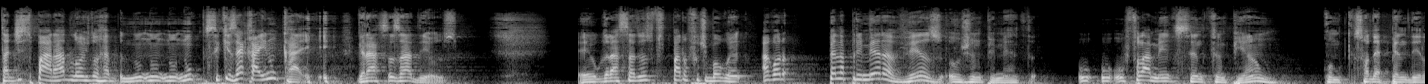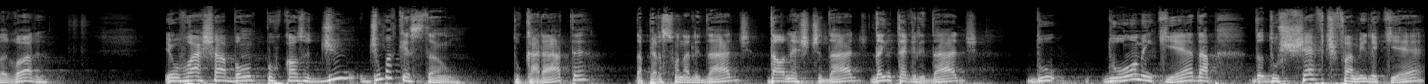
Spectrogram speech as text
Tá disparado longe do. não- não- não- se quiser cair, não cai. Graças a Deus. Eu, graças a Deus, para o futebol goiano. Agora, pela primeira vez, o Júnior Pimenta, o, o- o Flamengo sendo campeão, como só depende dele agora, eu vou achar bom por causa de, de uma questão: do caráter, da personalidade, da honestidade, da integridade, do, do homem que é, da, do, do chefe de família que é,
